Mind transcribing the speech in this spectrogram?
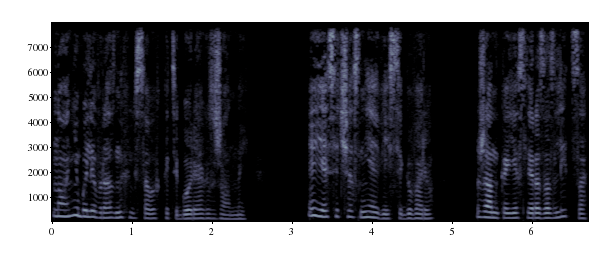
но они были в разных весовых категориях с Жанной. И я сейчас не о весе говорю. Жанка, если разозлится,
